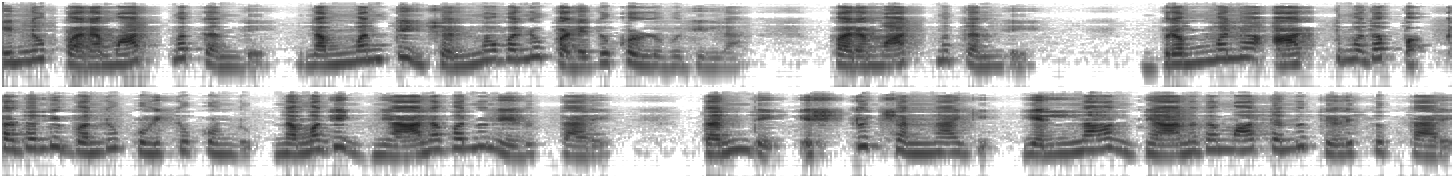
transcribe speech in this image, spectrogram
ಇನ್ನು ಪರಮಾತ್ಮ ತಂದೆ ನಮ್ಮಂತೆ ಜನ್ಮವನ್ನು ಪಡೆದುಕೊಳ್ಳುವುದಿಲ್ಲ. ಪರಮಾತ್ಮ ತಂದೆ ಬ್ರಹ್ಮನ ಆತ್ಮದ ಪಕ್ಕದಲ್ಲಿ ಬಂದು ಕುಳಿತುಕೊಂಡು ನಮಗೆ ಜ್ಞಾನವನ್ನು ನೀಡುತ್ತಾರೆ. ತಂದೆ ಎಷ್ಟು ಚೆನ್ನಾಗಿ ಎಲ್ಲಾ ಜ್ಞಾನದ ಮಾತನ್ನು ತಿಳಿಸುತ್ತಾರೆ.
